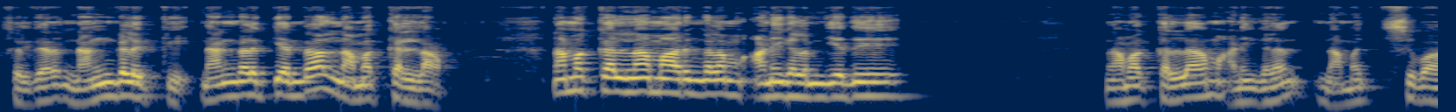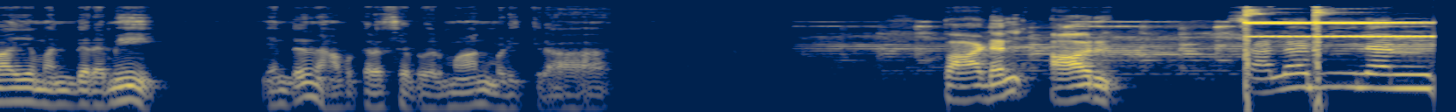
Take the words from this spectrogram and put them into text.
சொல்கிறார் நங்களுக்கு. நங்களுக்கு என்றால் நமக்கெல்லாம். நமக்கெல்லாம் அருங்கலம் அணிகலம் எது? நமக்கெல்லாம் அணிகலன் நமச்சிவாய மந்திரமே என்று நாவுக்கரசர் பெருமான் முடிக்கிறார். பாடல் ஆறு. சலமிலன்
